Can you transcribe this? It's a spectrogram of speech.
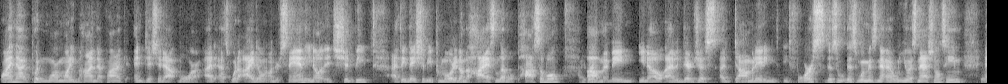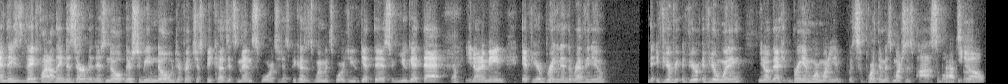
why not put more money behind that product and dish it out more? I, that's what I don't understand. You know, it should be. I think they should be promoted on the highest level possible. I, um, I mean, you know, I mean, they're just a dominating force. This this women's na- U.S. national team, and they they flat out they deserve it. There's no there should be no difference just because it's men's sports, just because it's women's sports. You get this or you get that. Yeah. You know what I mean? If you're bringing in the revenue, if you're if you're if you're winning, you know that bring in more money. Support them as much as possible. Absolutely. You know,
